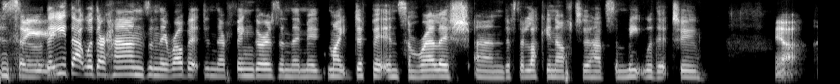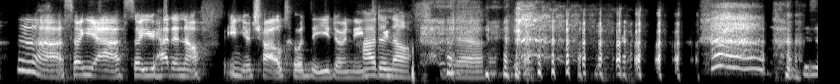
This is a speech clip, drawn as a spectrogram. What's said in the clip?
and so, So you they eat that with their hands and they rub it in their fingers and they may, might dip it in some relish. And if they're lucky enough to have some meat with it too, yeah ah, so yeah so you had enough in your childhood that you don't need had to. enough. Yeah. does,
